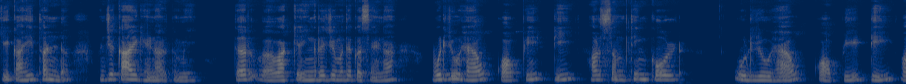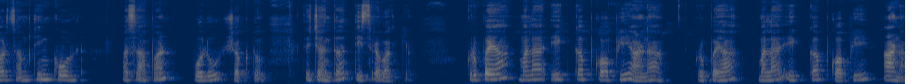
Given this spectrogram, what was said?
की काही थंड? म्हणजे काय घेणार तुम्ही? तर वाक्य इंग्रजीमध्ये कसं आहे ना would you have coffee tea or something cold would you have coffee tea or something cold असं आपण बोलू शकतो. त्याच्यानंतर तिसरं वाक्य. कृपया मला एक कप कॉफी आणा. कृपया मला एक कप कॉफी आणा.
